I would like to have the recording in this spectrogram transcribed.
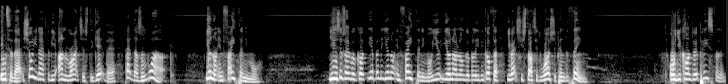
into that. Surely you don't have to be unrighteous to get there. That doesn't work. You're not in faith anymore. You can still say, well, God, yeah, but you're not in faith anymore. You, you're no longer believing God. For, you've actually started worshipping the thing. Or you can't do it peacefully.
